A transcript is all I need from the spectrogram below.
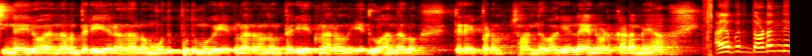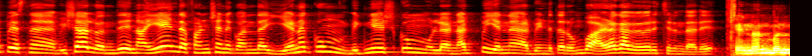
சின்ன ஹீரோவாக இருந்தாலும் பெரிய ஹீரோ இருந்தாலும் முது புதுமுக இயக்குனராக இருந்தாலும் பெரிய இயக்குனராக இருந்தாலும் எதுவாக இருந்தாலும் திரைப்படம். ஸோ அந்த வகையில் என்னோட கடமையாக அதை பற்றி தொடர்ந்து பேசின விஷால் வந்து நான் ஏன் இந்த ஃபங்க்ஷனுக்கு வந்த எனக்கும் விக்னேஷ்க்கும் உள்ள நட்பு என்ன அப்படின்றத ரொம்ப அழகாக விவரிச்சிருந்தார். என் நண்பன்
